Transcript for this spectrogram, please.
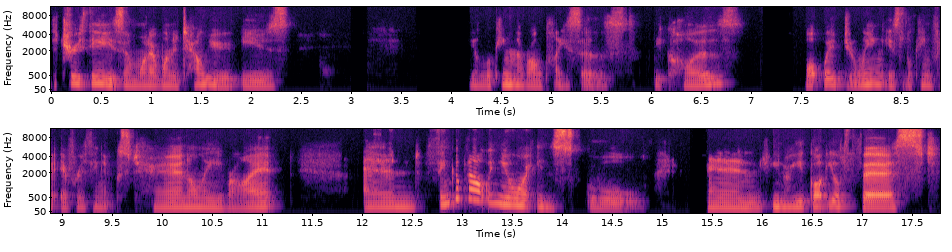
the truth is, and what I want to tell you is, you're looking in the wrong places because what we're doing is looking for everything externally, right? And think about when you were in school and you know you got your first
